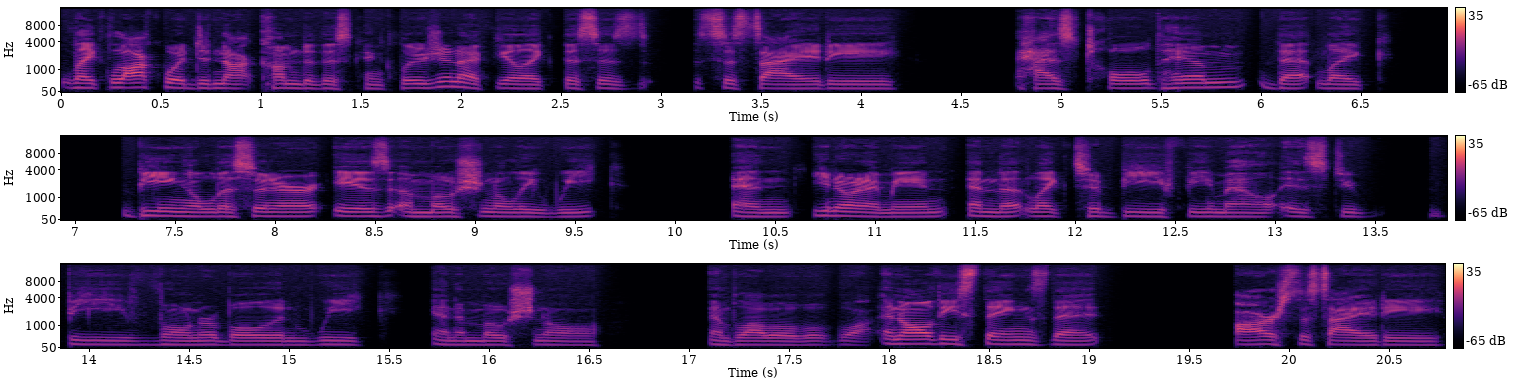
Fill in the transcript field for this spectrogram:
like Lockwood did not come to this conclusion. I feel like this is society has told him that, like, being a listener is emotionally weak and you know what i mean and that like to be female is to be vulnerable and weak and emotional and blah blah blah blah and all these things that our society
